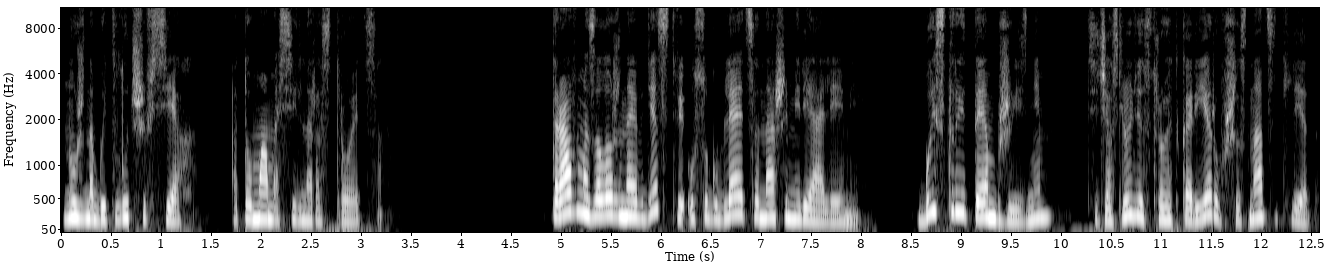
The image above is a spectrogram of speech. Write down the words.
Нужно быть лучше всех, а то мама сильно расстроится. Травма, заложенная в детстве, усугубляется нашими реалиями. Быстрый темп жизни. Сейчас люди строят карьеру в 16 лет.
